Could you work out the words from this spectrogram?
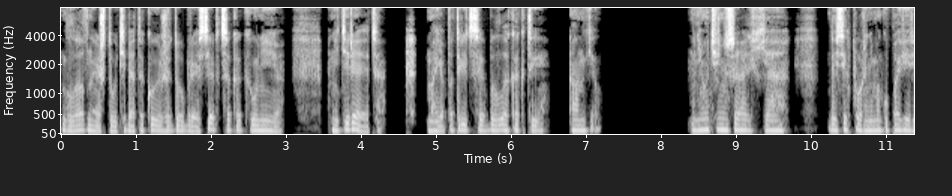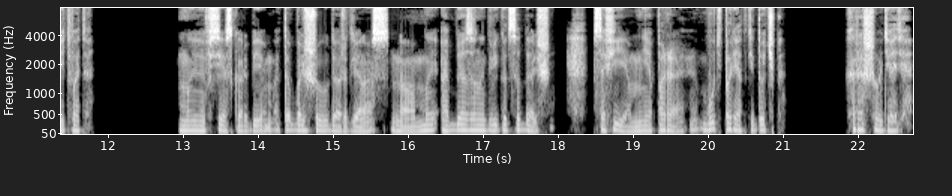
Главное, что у тебя такое же доброе сердце, как и у нее. Не теряй это. Моя Патриция была как ты, ангел. Мне очень жаль, я до сих пор не могу поверить в это. Мы все скорбим, это большой удар для нас, но мы обязаны двигаться дальше. София, мне пора. Будь в порядке, дочка. «Хорошо, дядя».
